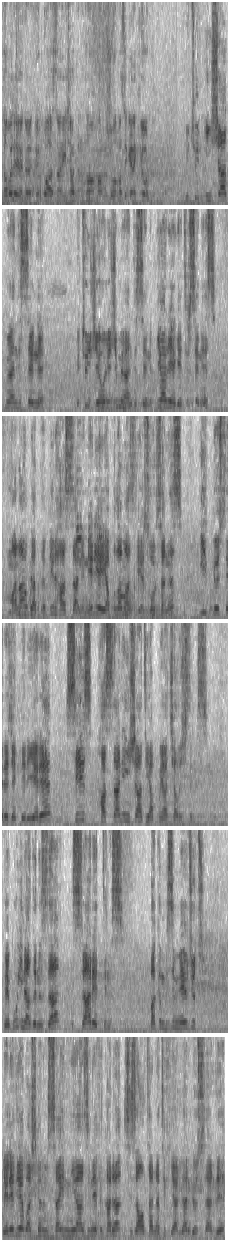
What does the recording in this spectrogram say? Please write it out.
tabelaya göre tüm bu hastane inşaatının tamamlanmış olması gerekiyordu. bütün inşaat mühendislerini, bütün jeoloji mühendislerini bir araya getirseniz, Manavgat'ta bir hastane nereye yapılamaz diye sorsanız, ilk gösterecekleri yere siz hastane inşaatı yapmaya çalıştınız. Ve bu inadınızda ısrar ettiniz. Bakın bizim mevcut belediye başkanımız Sayın Niyazi Nefi Kara size alternatif yerler gösterdi.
